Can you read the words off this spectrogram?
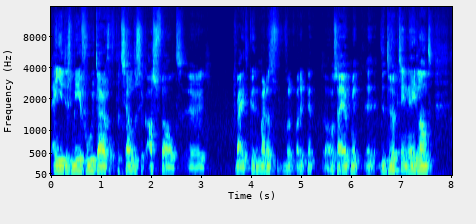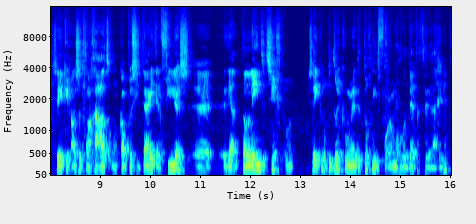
en je dus meer voertuigen op hetzelfde stuk asfalt kwijt kunt. Maar dat is wat ik net al zei, ook met de drukte in Nederland zeker als het dan gaat om capaciteit en files, uh, ja, dan leent het zich zeker op de drukke momenten toch niet voor om 130 te rijden.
